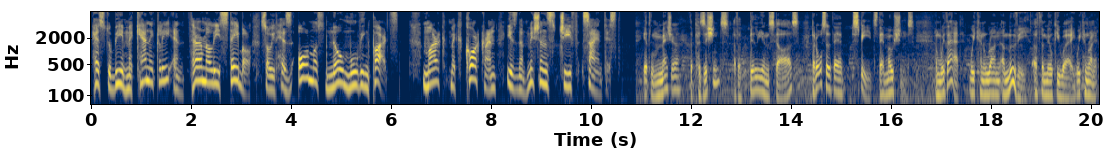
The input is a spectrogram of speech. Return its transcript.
has to be mechanically and thermally stable, so it has almost no moving parts. Mark McCaughrean is the mission's chief scientist. It'll measure the positions of a billion stars, but also their speeds, their motions. And with that, we can run a movie of the Milky Way. We can run it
